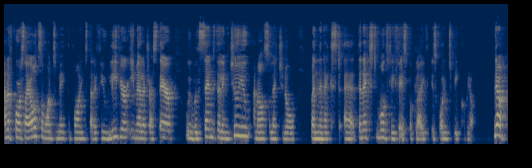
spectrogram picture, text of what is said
And of course, I also want to make the point that if you leave your email address there, we will send the link to you and also let you know when the next uh, the next monthly Facebook Live is going to be coming up. Now,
